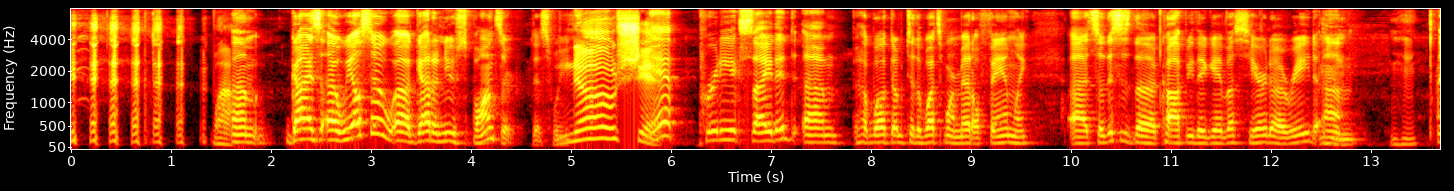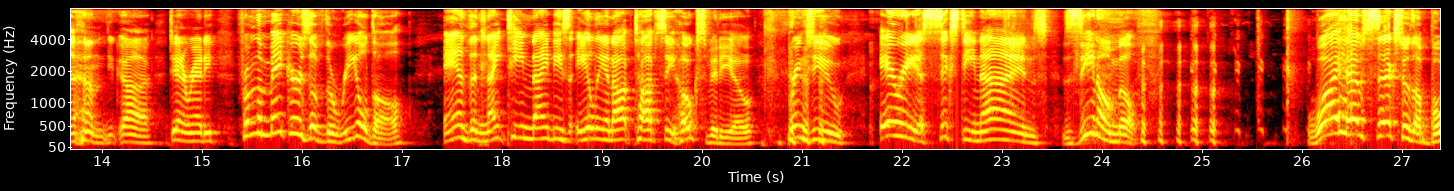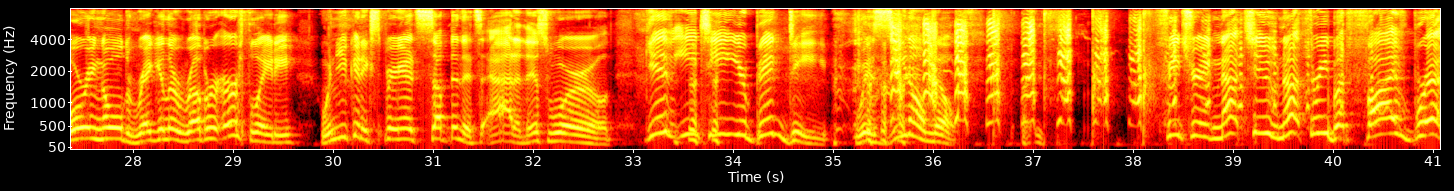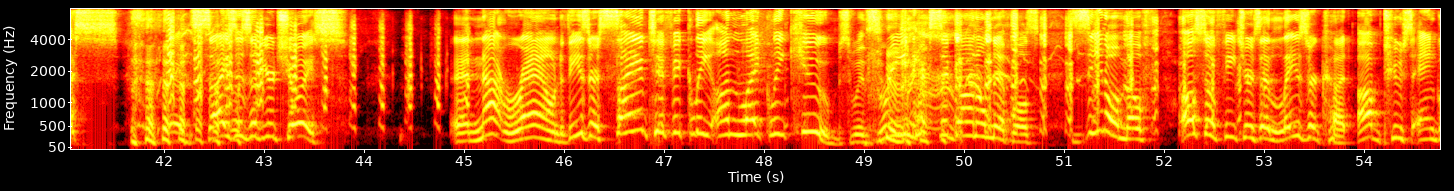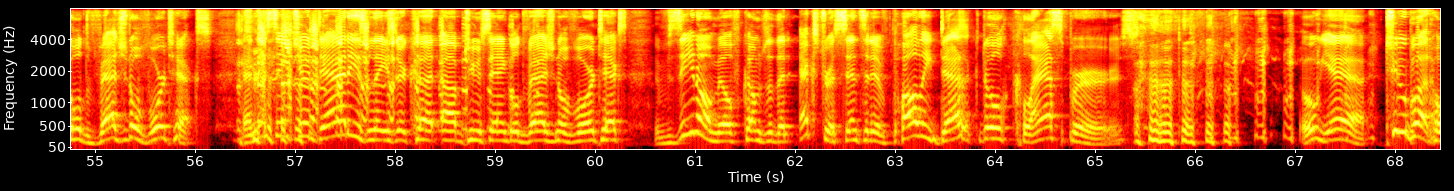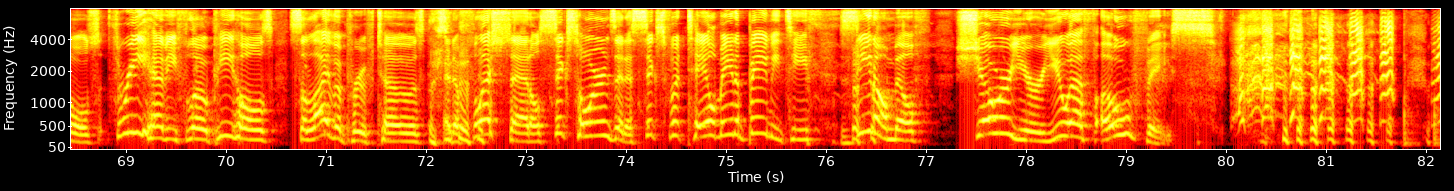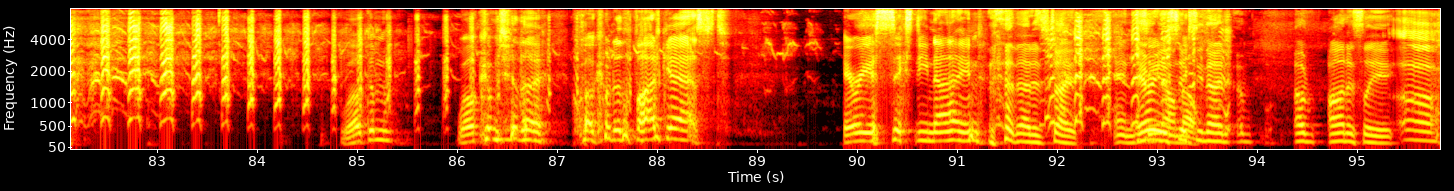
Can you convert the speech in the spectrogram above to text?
Wow. Um, guys, uh, we also uh, got a new sponsor this week. No shit. Yep, pretty excited. Um, welcome to the What's More Metal family. Uh, so this is the copy they gave us here to read. Um, uh, Dan and Randy, from the makers of the Real Doll and the 1990s Alien Autopsy hoax video, brings you Area 69's Xenomilf. Why have sex with a boring old regular rubber Earth lady when you can experience something that's out of this world? Give ET your big D with Xenomilf. Featuring not two, not three, but five breasts and sizes of your choice. And not round. These are scientifically unlikely cubes with green hexagonal nipples. Xenomilf also features a laser cut, obtuse angled vaginal vortex. And this ain't your daddy's laser cut, obtuse angled vaginal vortex. Xenomilf comes with an extra sensitive polydactyl claspers. Oh yeah, two buttholes, three heavy flow pee holes, saliva-proof toes, and a flesh saddle, six horns, and a six-foot tail made of baby teeth. Xenomilf, show her your UFO face. welcome, welcome to the welcome to the podcast. Area sixty nine that is tight. and Area 69 uh, uh, honestly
